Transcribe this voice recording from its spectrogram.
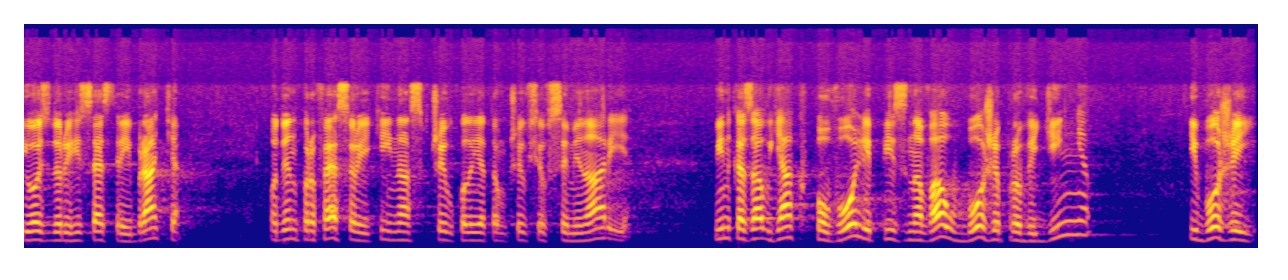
І ось, дорогі сестри і браття, один професор, який нас вчив, коли я там вчився в семінарії, він казав, як поволі пізнавав Боже провидіння і Божий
